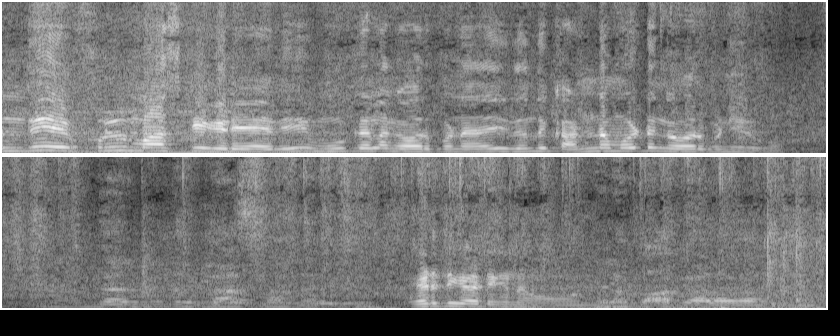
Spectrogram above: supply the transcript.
வந்து ஃபுல் மாஸ்க்கு கிடையாது. மூக்கெல்லாம் கவர் பண்ணாது. இது வந்து கண்ணை மட்டும் கவர் பண்ணியிருக்கும். கிளாஸ்லாம் இருக்குது எடுத்து காட்டுங்க நான் பார்க்க அழகாக இருக்கும்.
